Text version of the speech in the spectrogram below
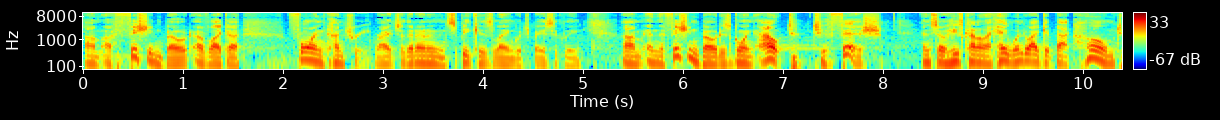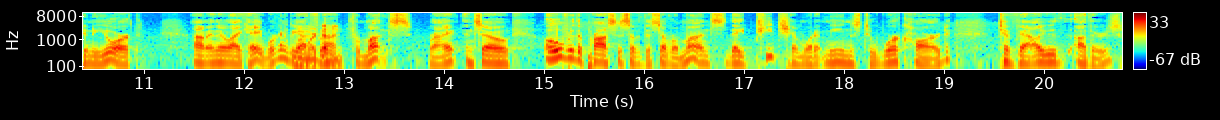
um, a fishing boat of like a foreign country, right? So they don't even speak his language, basically. Um, and the fishing boat is going out to fish, and so he's kind of like, "Hey, when do I get back home to New York?" Um, and they're like, "Hey, we're going to be When out for, done. for months, right?" And so, over the process of the several months, they teach him what it means to work hard, to value others,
